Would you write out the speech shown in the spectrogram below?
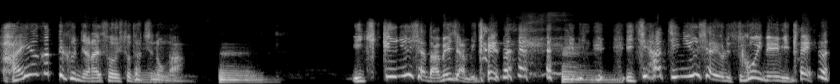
這い上がってくんじゃない？そういう人たちのが。うん。19入社ダメじゃんみたいな。うん18入社よりすごいねみたいな。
